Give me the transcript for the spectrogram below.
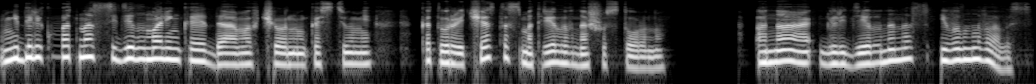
Недалеко от нас сидела маленькая дама в черном костюме, которая часто смотрела в нашу сторону. Она глядела на нас и волновалась.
